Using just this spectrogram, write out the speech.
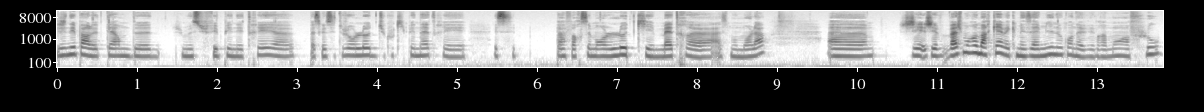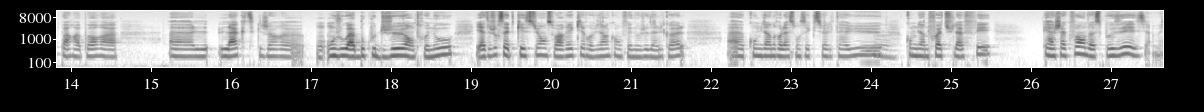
gênée par le terme de je me suis fait pénétrer euh, parce que c'est toujours l'autre du coup qui pénètre et, et c'est pas forcément l'autre qui est maître euh, à ce moment-là. Euh, j'ai vachement remarqué avec mes amis, nous, qu'on avait vraiment un flou par rapport à, l'acte, genre euh, on, on joue à beaucoup de jeux entre nous. Il y a toujours cette question en soirée qui revient quand on fait nos jeux d'alcool. Euh, combien de relations sexuelles t'as eu? Mm. Combien de fois tu l'as fait? Et à chaque fois, on doit se poser et se dire, mais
